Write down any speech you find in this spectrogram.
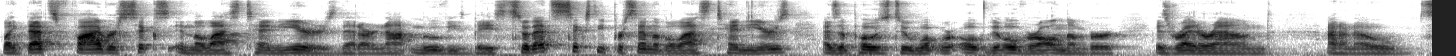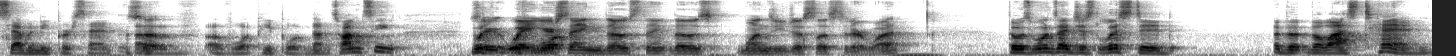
Like that's five or six in the last 10 years that are not movies based. So that's 60% of the last 10 years as opposed to what we're the overall number is right around I don't know 70% So- of of what people have done. So I'm seeing So with- you're- with wait, you're saying those thing, those ones you just listed are what? those ones I just listed the the last 10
